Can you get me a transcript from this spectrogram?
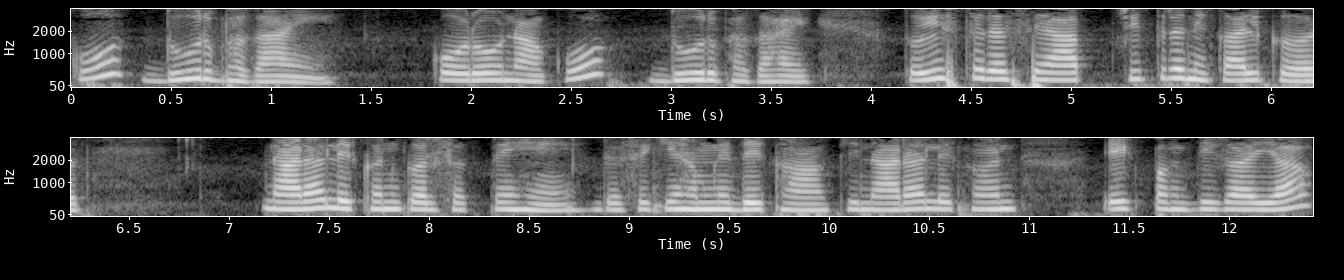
को दूर भगाएँ। कोरोना को दूर भगाएँ। तो इस तरह से आप चित्र निकाल कर नारा लेखन कर सकते हैं। जैसे कि हमने देखा कि नारा लेखन एक पंक्ति का या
